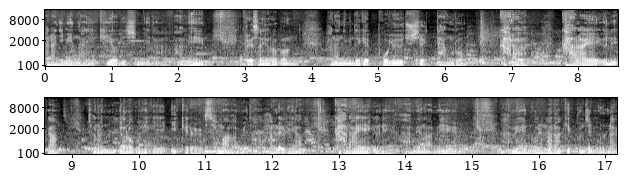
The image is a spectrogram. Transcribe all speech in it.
하나님이 나의 기업이십니다. 아멘. 그래서 여러분, 하나님이 내게 보여주실 땅으로 가라. 가라의 은혜가 저는 여러분에게 있기를 소망합니다. 할렐루야. 가라의 은혜. 아멘, 아멘. 아멘. 얼마나 기쁜지 몰라요.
